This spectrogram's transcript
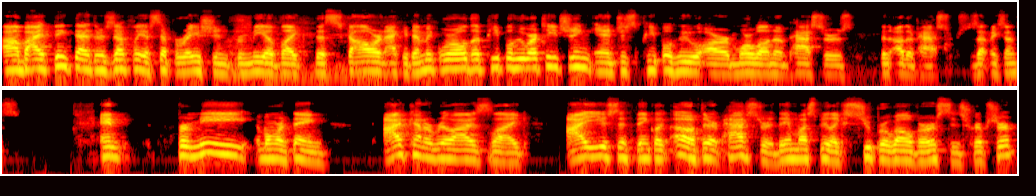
Um, but I think that there's definitely a separation for me of like the scholar and academic world of people who are teaching and just people who are more well known pastors than other pastors. Does that make sense? And for me, one more thing, I've kind of realized like I used to think like, oh, if they're a pastor, they must be like super well versed in scripture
